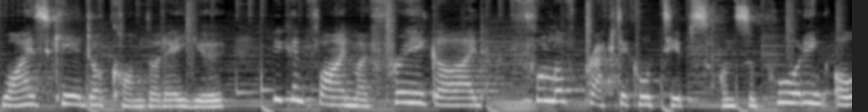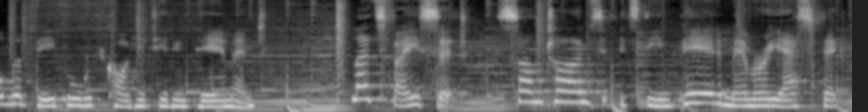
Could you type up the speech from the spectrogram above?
wisecare.com.au, you can find my free guide full of practical tips on supporting older people with cognitive impairment. Let's face it, sometimes it's the impaired memory aspect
